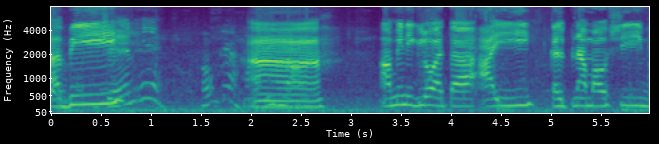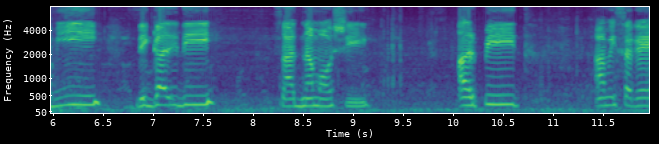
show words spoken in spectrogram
अभी आ, आम्ही निघलो आता आई कल्पना मावशी मी दिग्गा दीदी साधना मावशी अर्पित आम्ही सगळे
